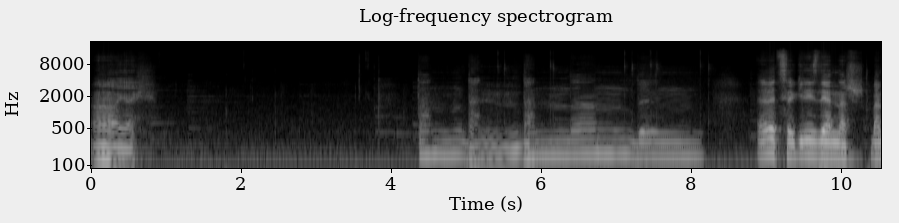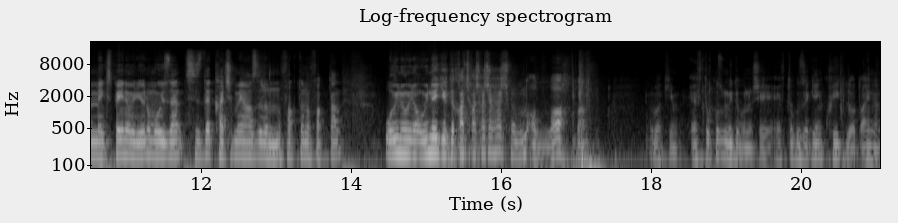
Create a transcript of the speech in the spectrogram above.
Ay ay. Dan dan dan dan dan. Evet sevgili izleyenler. Ben Max Payne oynuyorum. O yüzden siz de kaçmaya hazır olun. Ufaktan ufaktan. Oyun oyuna oyuna girdi. Kaç kaç kaç kaç kaç. Allah lan. Dur bakayım. F9 muydu bunun şeyi? F9 again quick load aynen.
